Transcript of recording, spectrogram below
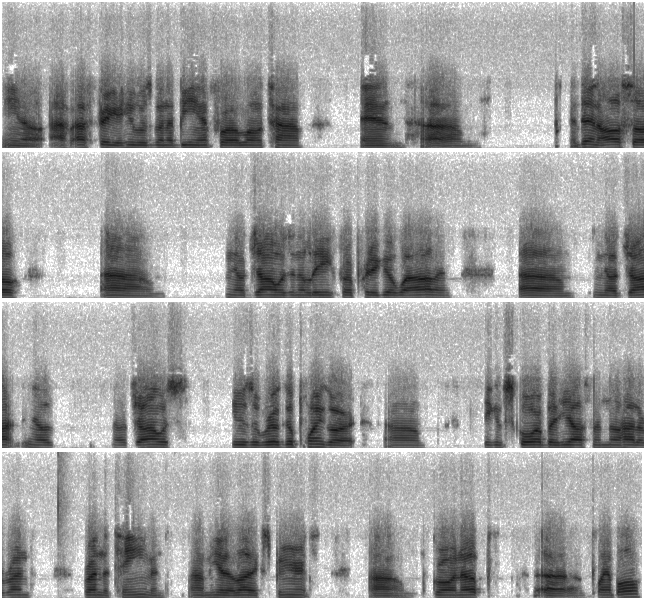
you know, I, I figured he was going to be in for a long time, and um, and then also, um, you know, John was in the league for a pretty good while, and um, you know, John, you know, John was he was a real good point guard. Um, he can score, but he also know how to run run the team, and um, he had a lot of experience um, growing up uh, playing ball,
